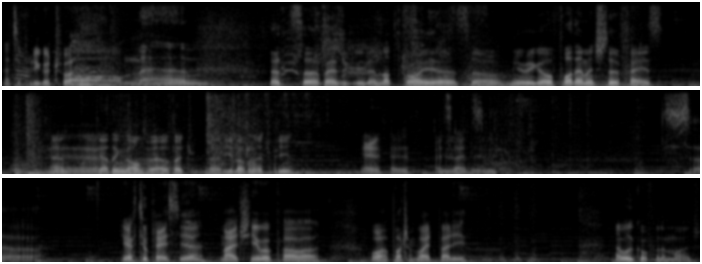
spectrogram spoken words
that's a pretty good draw. Oh man. That's uh, basically the not draw here. So here we go, four damage to the face, and Yeah. getting down to 11, H- uh, 11 HP. 11, 11, 1, 1. 11. So, you have two plays here, Mulch Hero Power or Bottom White Buddy. I will go for the mulch.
